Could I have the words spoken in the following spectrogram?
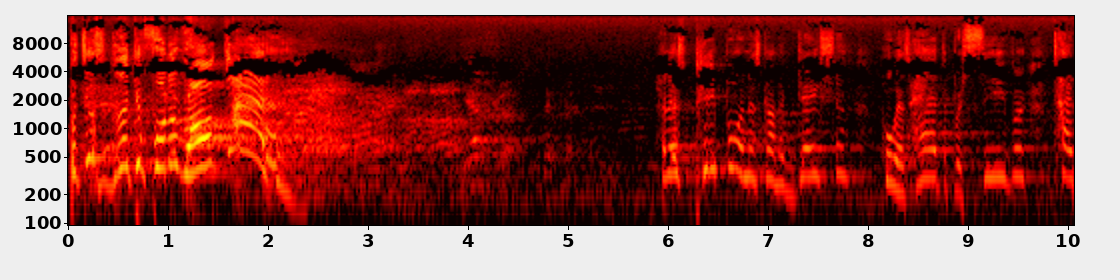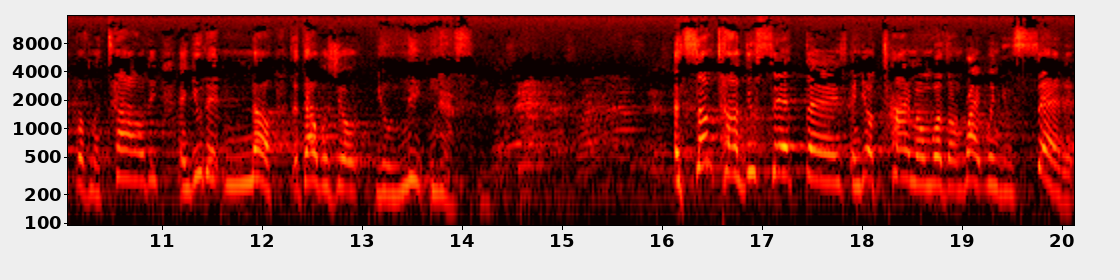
but you're looking for the wrong thing. And there's people in this congregation who has had the perceiver type of mentality, and you didn't know that that was your uniqueness. And sometimes you said things and your timing wasn't right when you said it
